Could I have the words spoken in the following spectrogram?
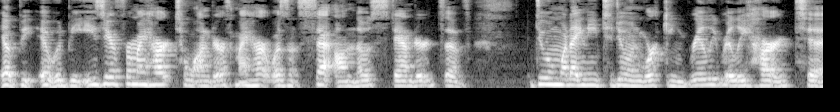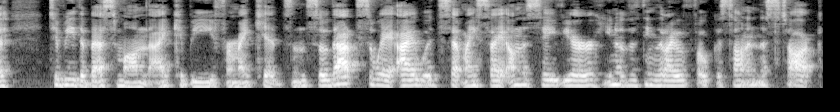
It be it would be easier for my heart to wander if my heart wasn't set on those standards of doing what I need to do and working really, really hard to to be the best mom that I could be for my kids. And so that's the way I would set my sight on the Savior. You know, the thing that I would focus on in this talk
